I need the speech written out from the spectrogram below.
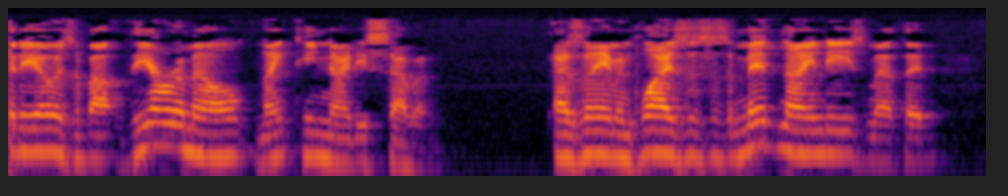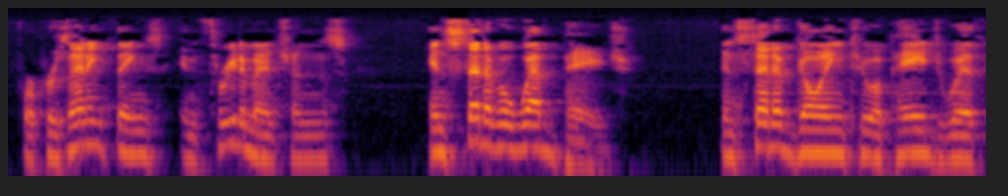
video is about VRML 1997. As the name implies, this is a mid-90s method for presenting things in three dimensions instead of a web page. Instead of going to a page with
